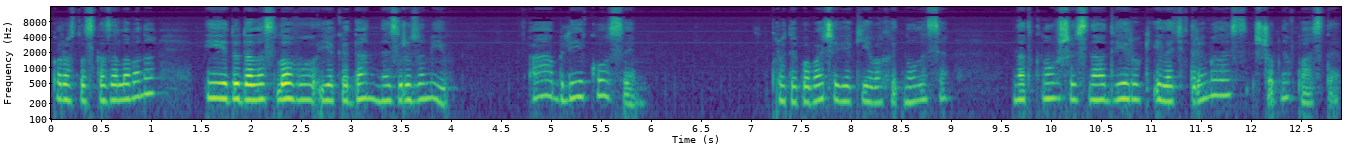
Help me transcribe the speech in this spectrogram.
просто сказала вона і додала слово, яке Дан не зрозумів. А, блі коси. Проте побачив, як Єва хитнулася, наткнувшись на одвірок і ледь втрималась, щоб не впасти.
